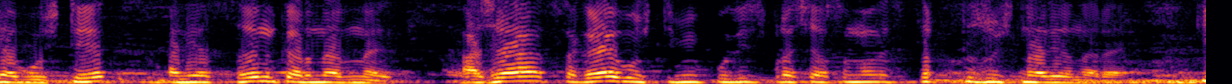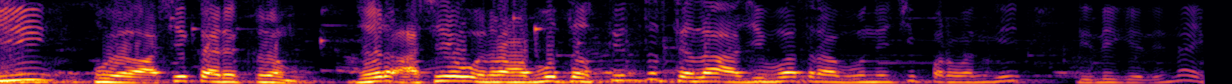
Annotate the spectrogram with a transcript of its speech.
या गोष्टी आहेत आणि या सहन करणार नाहीत. अशा सगळ्या गोष्टी मी पोलीस प्रशासनाला सक्त सूचना देणार आहे की असे कार्यक्रम जर असे राबवत असतील तर त्याला अजिबात राबवण्याची परवानगी दिली गेली नाही.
